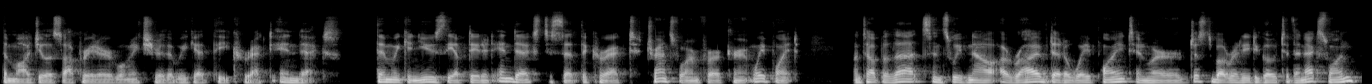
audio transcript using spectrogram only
The modulus operator will make sure that we get the correct index. Then we can use the updated index to set the correct transform for our current waypoint. On top of that, since we've now arrived at a waypoint and we're just about ready to go to the next one,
